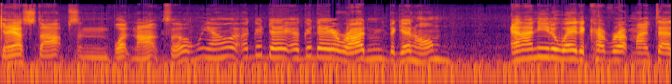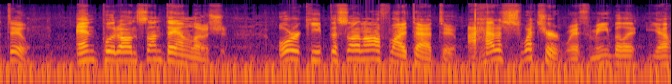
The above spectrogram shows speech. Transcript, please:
gas stops and whatnot. So, you know, a good day, a good day of riding to get home. And I need a way to cover up my tattoo and put on suntan lotion or keep the sun off my tattoo. I had a sweatshirt with me, but it, you know,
